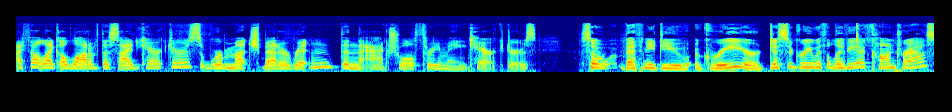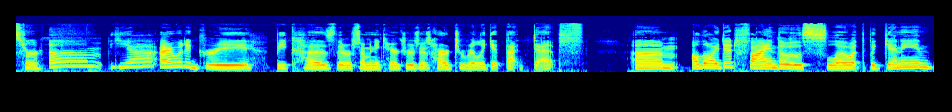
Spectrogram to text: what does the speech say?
I felt like a lot of the side characters were much better written than the actual three main characters. So, Bethany, do you agree or disagree with Olivia? Contrast or? Um, yeah, I would agree because there were so many characters. It's hard to really get that depth um, although I did find those slow at the beginning,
